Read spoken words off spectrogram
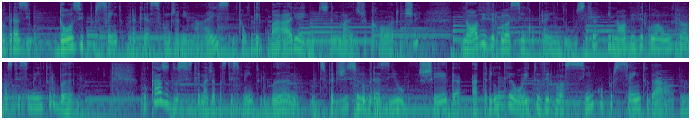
no Brasil. 12% para a criação de animais, então pecuária e outros animais de corte, 9,5% para a indústria e 9,1% para o abastecimento urbano. No caso do sistema de abastecimento urbano, o desperdício no Brasil chega a 38,5% da água,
